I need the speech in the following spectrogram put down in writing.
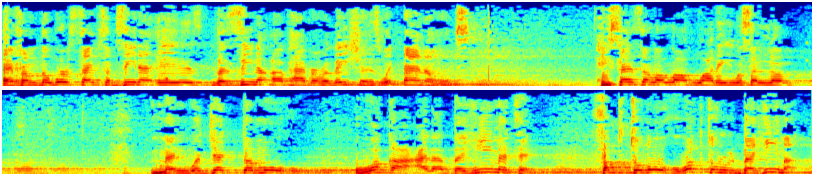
And from the worst types of zina is the zina of having relations with animals. He says sallallahu alayhi wa sallam, من وجدتموه وقع على بهيمة فاقتلوه. واقتلوا البهيمة.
